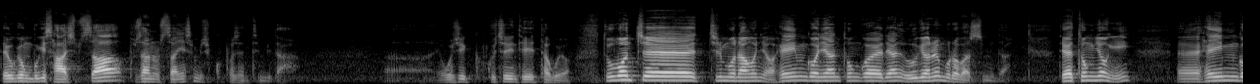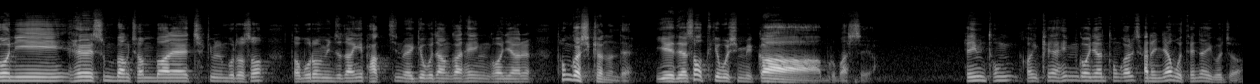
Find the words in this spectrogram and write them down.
대구 경북이 44, 부산 울산이 39%입니다. 이것이 구체적인 데이터고요. 두 번째 질문항은요. 해임 건의안 통과에 대한 의견을 물어봤습니다. 대통령이 에, 해임 건의 해외 순방 전반에 책임을 물어서 더불어민주당이 박진 외교부 장관 해임 건의안을 통과시켰는데 이에 대해서 어떻게 보십니까? 물어봤어요. 해임 통 해임 건의안 통과를 잘했냐 못했냐 이거죠.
